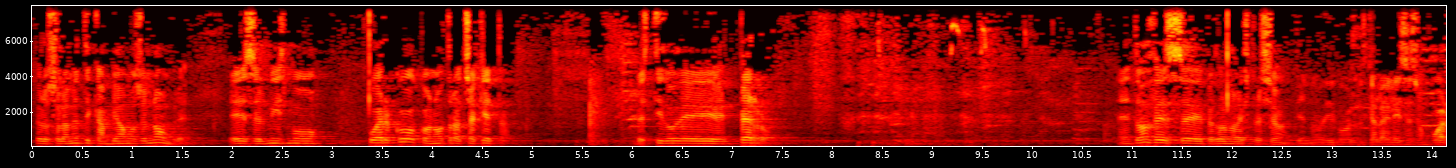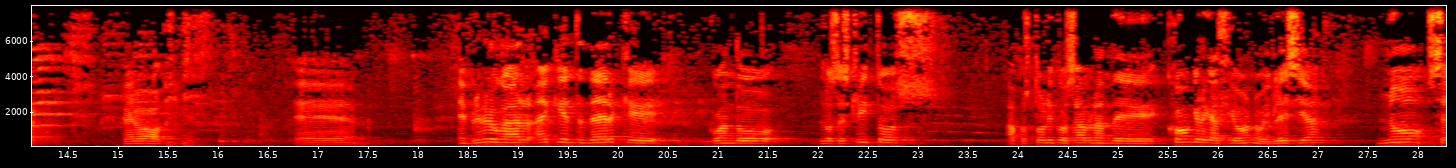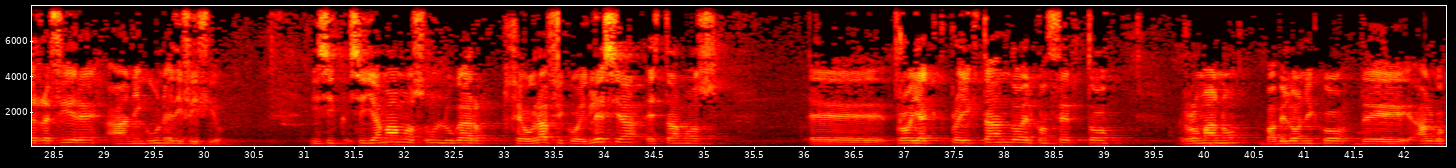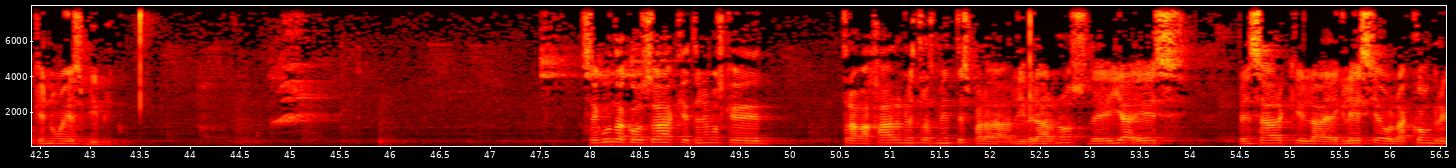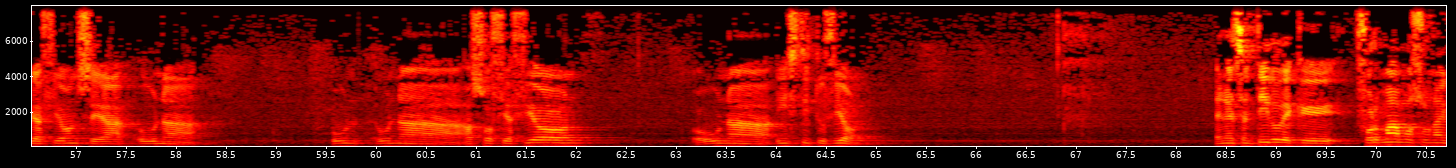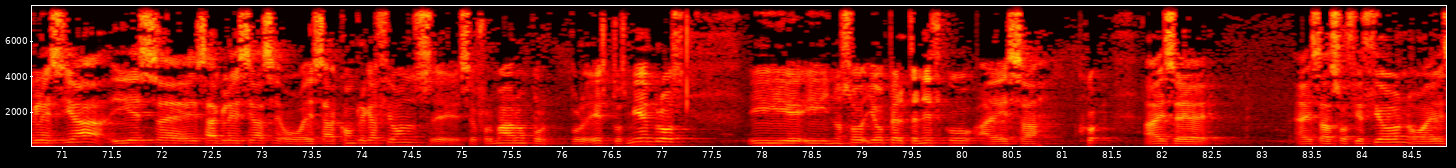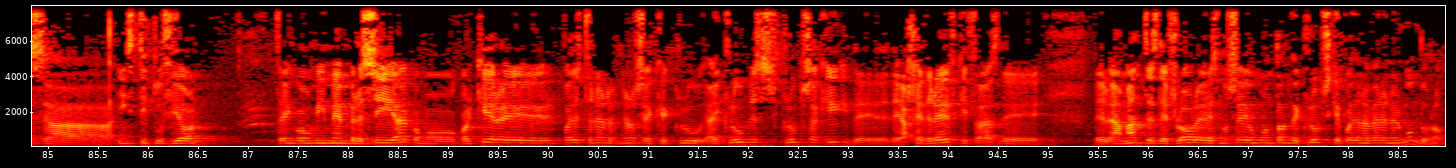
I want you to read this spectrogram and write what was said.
pero solamente cambiamos el nombre. Es el mismo puerco con otra chaqueta vestido de perro. Entonces, eh, la expresión, que no digo que la iglesia es un puerco. Pero, eh, en primer lugar, hay que entender que cuando los escritos apostólicos hablan de congregación o iglesia, no se refiere a ningún edificio. Y si, si llamamos un lugar geográfico iglesia, estamos eh, proyectando el concepto romano, babilónico, de algo que no es bíblico. Segunda cosa que tenemos que trabajar en nuestras mentes para liberarnos de ella es pensar que la iglesia o la congregación sea una, una asociación o una institución en el sentido de que formamos una iglesia y esa, esa iglesia o esa congregación se, formaron por, por, estos miembros y, y yo pertenezco a esa, a, ese, a esa asociación o a esa institución. Tengo mi membresía, como cualquier, eh, puedes tener, yo no sé qué club, hay clubes, clubs aquí de, de ajedrez quizás, de, amantes de flores, no sé, un montón de clubs que pueden haber en el mundo, ¿no?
